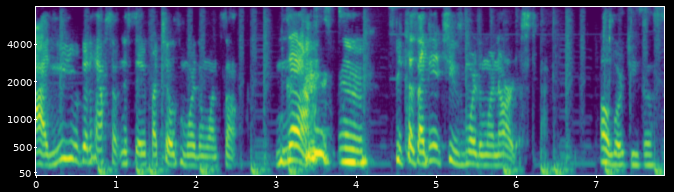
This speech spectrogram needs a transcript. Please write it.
I knew you were going to have something to say if I chose more than one song. Now, mm. because I did choose more than one artist. Oh Lord Jesus.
